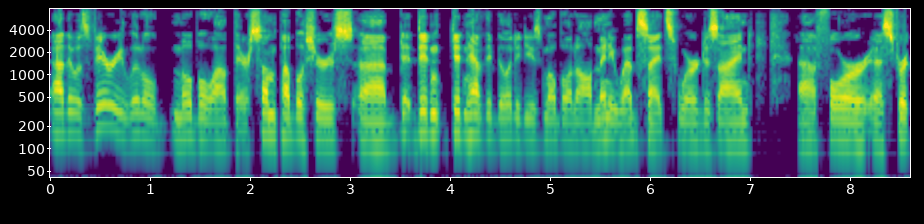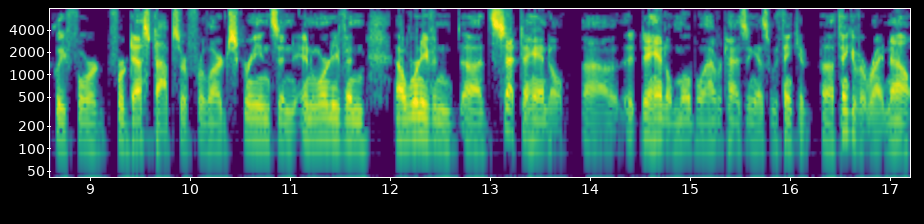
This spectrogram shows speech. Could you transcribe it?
uh, there was very little mobile out there. Some publishers uh, d- didn't didn't have the ability to use mobile at all. Many websites were designed uh, for uh, strictly for for desktops or for large screens, and, and weren't even uh, weren't even uh, set to handle to handle mobile advertising as we think it, think of it right now.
